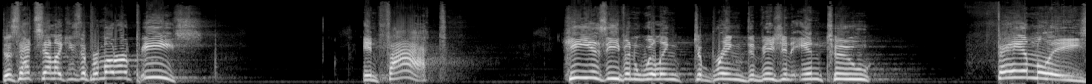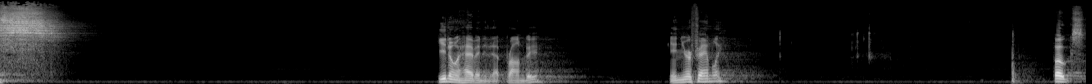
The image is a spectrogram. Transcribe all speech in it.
Does that sound like he's a promoter of peace? In fact, he is even willing to bring division into families. You don't have any of that problem, do you? in your family? Folks,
